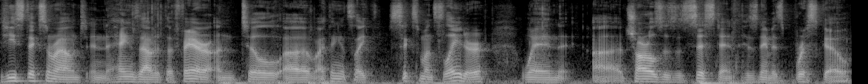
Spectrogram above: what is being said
he sticks around and hangs out at the fair until uh, I think it's like six months later when uh, Charles's assistant, his name is Briscoe,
